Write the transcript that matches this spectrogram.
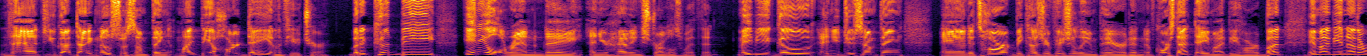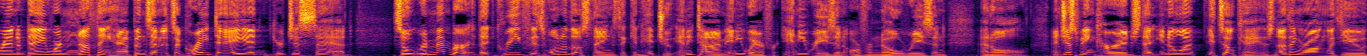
that you got diagnosed with something might be a hard day in the future, but it could be any old random day and you're having struggles with it. Maybe you go and you do something and it's hard because you're visually impaired. And of course, that day might be hard, but it might be another random day where nothing happens and it's a great day and you're just sad. So remember that grief is one of those things that can hit you anytime, anywhere, for any reason or for no reason at all. And just be encouraged that, you know what, it's okay. There's nothing wrong with you.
